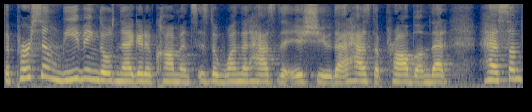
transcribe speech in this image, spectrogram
The person leaving those negative comments is the one that has the issue, that has the problem, that has something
